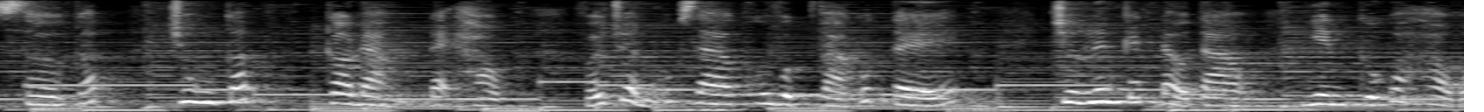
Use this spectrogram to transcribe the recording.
sơ cấp, trung cấp, cao đẳng, đại học với chuẩn quốc gia khu vực và quốc tế. Trường liên kết đào tạo, nghiên cứu khoa học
